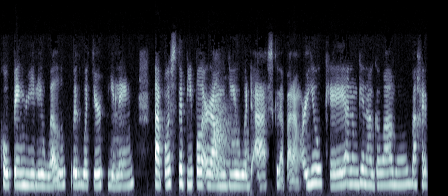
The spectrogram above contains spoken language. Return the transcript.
coping really well with what you're feeling. Tapos the people around you would ask na parang, are you okay? Anong ginagawa mo? Bakit,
